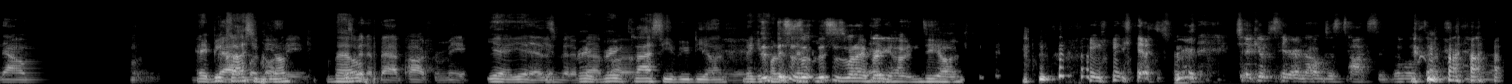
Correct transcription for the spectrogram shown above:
Now Hey, be classy, look on Dion. me. What the It's hell? been a bad pod for me. Yeah, yeah, Yeah, yeah. this has been a very, bad very pod. classy of you, Dion. Yeah. Making fun This of is this is what I bring Hey. out in Dion. yes, right. Jacob's here and I'm just toxic. Toxic.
